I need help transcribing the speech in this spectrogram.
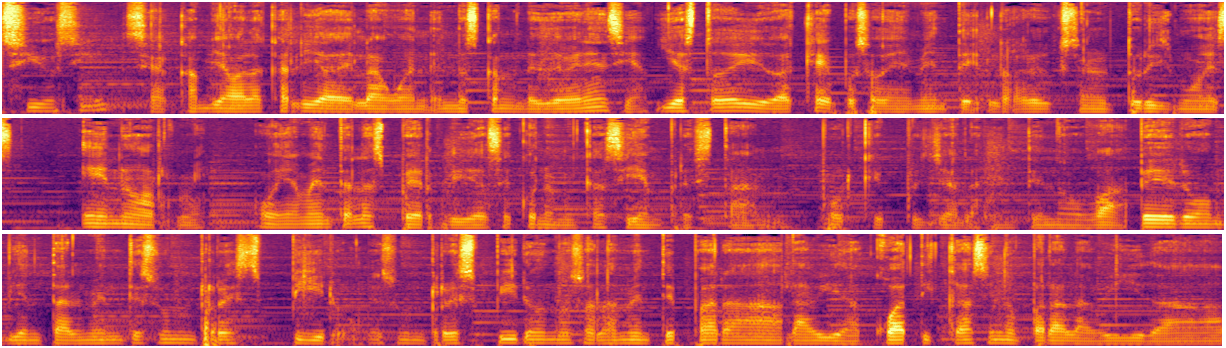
sí o sí se ha cambiado la calidad del agua en, los canales de Venecia. Y esto debido a que pues obviamente la reducción del turismo es enorme. Obviamente las pérdidas económicas siempre están porque pues ya la gente no va, pero ambientalmente es un respiro, es un respiro no solamente para la vida acuática, sino para la vida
